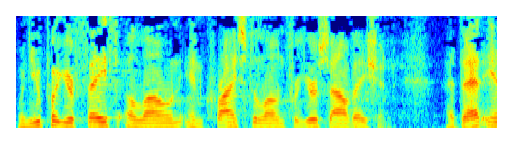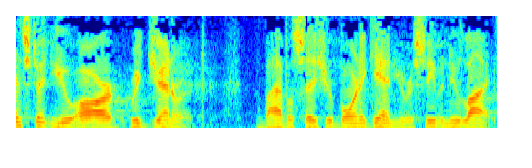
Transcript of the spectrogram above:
When you put your faith alone in Christ alone for your salvation, at that instant you are regenerate. The Bible says you're born again. You receive a new life,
